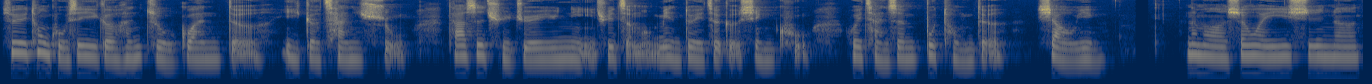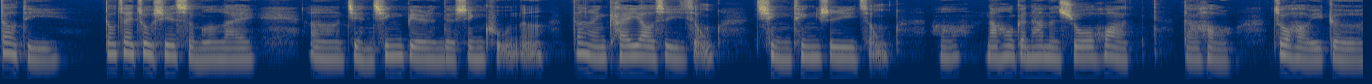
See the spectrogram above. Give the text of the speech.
所以痛苦是一个很主观的一个参数，它是取决于你去怎么面对这个辛苦，会产生不同的效应。那么，身为医师呢，到底都在做些什么来，嗯，减轻别人的辛苦呢？当然，开药是一种，倾听是一种，啊，然后跟他们说话，打好。做好一个，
